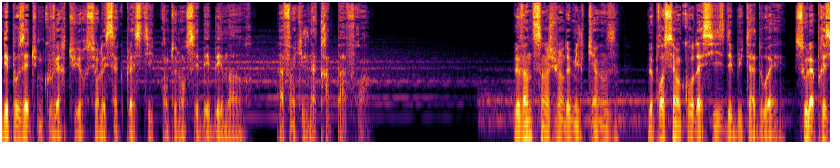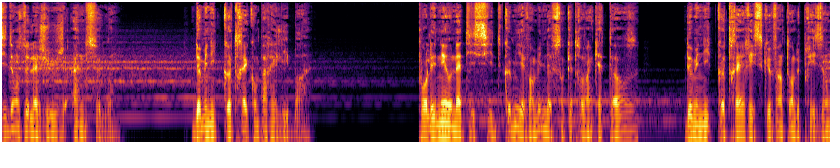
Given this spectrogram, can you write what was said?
déposait une couverture sur les sacs plastiques contenant ses bébés morts afin qu'ils n'attrapent pas froid. Le 25 juin 2015, le procès en cour d'assises débute à Douai sous la présidence de la juge Anne Second. Dominique Cotteret comparaît libre. Pour les néonaticides commis avant 1994, Dominique Cotteret risque 20 ans de prison,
